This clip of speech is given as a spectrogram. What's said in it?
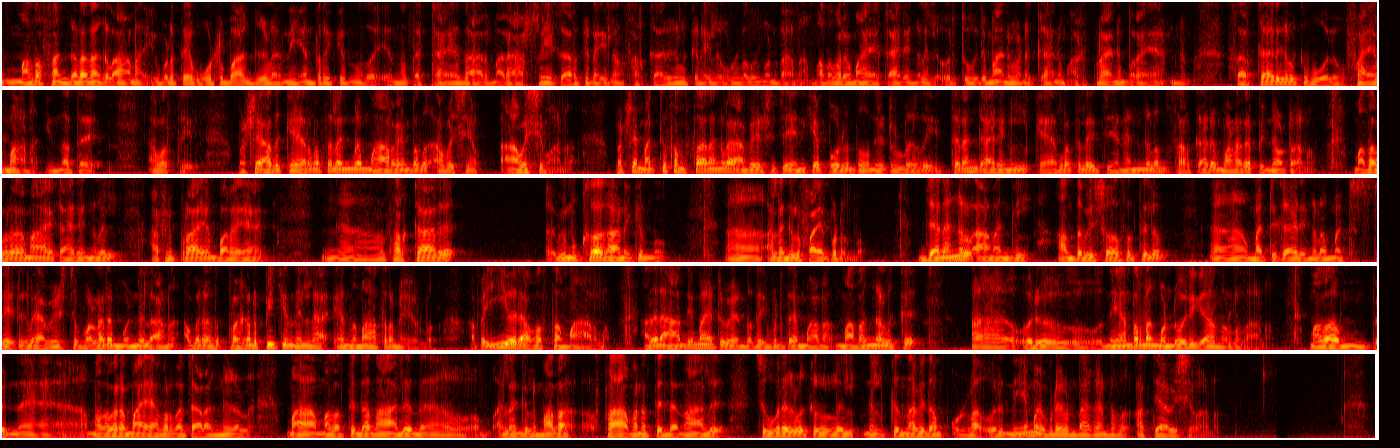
മതസംഘടനകളാണ് ഇവിടുത്തെ വോട്ട് ബാങ്കുകളെ നിയന്ത്രിക്കുന്നത് എന്ന തെറ്റായ ധാരണ രാഷ്ട്രീയക്കാർക്കിടയിലും സർക്കാരുകൾക്കിടയിലും ഉള്ളതും കൊണ്ടാണ്. മതപരമായ കാര്യങ്ങളിൽ ഒരു തീരുമാനമെടുക്കാനും അഭിപ്രായം പറയാനും സർക്കാരുകൾക്ക് പോലും ഭയമാണ് ഇന്നത്തെ അവസ്ഥയിൽ. പക്ഷേ അത് കേരളത്തിലെങ്കിലും മാറേണ്ടത് ആവശ്യം ആവശ്യമാണ്. പക്ഷേ മറ്റ് സംസ്ഥാനങ്ങളെ അപേക്ഷിച്ച് എനിക്ക് എപ്പോഴും തോന്നിയിട്ടുള്ളത് ഇത്തരം കാര്യങ്ങളിൽ കേരളത്തിലെ ജനങ്ങളും സർക്കാരും വളരെ പിന്നോട്ടാണ്. മതപരമായ കാര്യങ്ങളിൽ അഭിപ്രായം പറയാൻ സർക്കാർ വിമുഖത കാണിക്കുന്നു അല്ലെങ്കിൽ ഭയപ്പെടുന്നു. ജനങ്ങൾ ആണെങ്കിൽ അന്ധവിശ്വാസത്തിലും മറ്റ് കാര്യങ്ങളും മറ്റ് സ്റ്റേറ്റുകളെ അപേക്ഷിച്ച് വളരെ മുന്നിലാണ്. അവരത് പ്രകടിപ്പിക്കുന്നില്ല എന്ന് മാത്രമേ ഉള്ളൂ അപ്പോൾ ഈ ഒരു അവസ്ഥ മാറണം. അതിനാദ്യമായിട്ട് വേണ്ടത് ഇവിടുത്തെ മത മതങ്ങൾക്ക് ഒരു നിയന്ത്രണം കൊണ്ടുവരിക എന്നുള്ളതാണ്. മതം പിന്നെ മതപരമായ അവരുടെ ചടങ്ങുകൾ മതത്തിന്റെ നാല് അല്ലെങ്കിൽ മത സ്ഥാപനത്തിന്റെ നാല് ചുവരുകൾക്കുള്ളിൽ നിൽക്കുന്ന വിധം ഉള്ള ഒരു നിയമം ഇവിടെ ഉണ്ടാകേണ്ടത് അത്യാവശ്യമാണ്.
